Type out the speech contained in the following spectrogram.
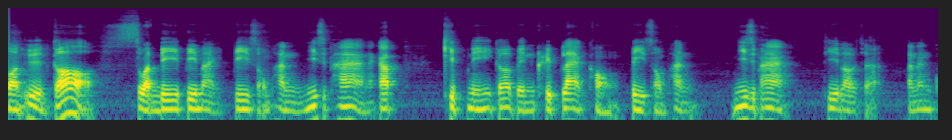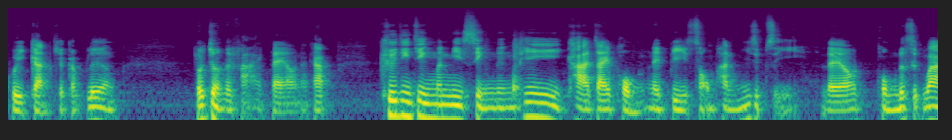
ก่อนอื่นก็สวัสดีปีใหม่ปี 2025 นะครับ คลิปนี้ก็เป็นคลิปแรกของปี 2025 ที่เราจะมานั่งคุยกันเกี่ยวกับเรื่องรถยนต์ไฟฟ้าอีกแล้วนะครับ คือจริงๆ มันมีสิ่งหนึ่งที่คาใจผมในปี 2024 แล้วผมรู้สึกว่า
